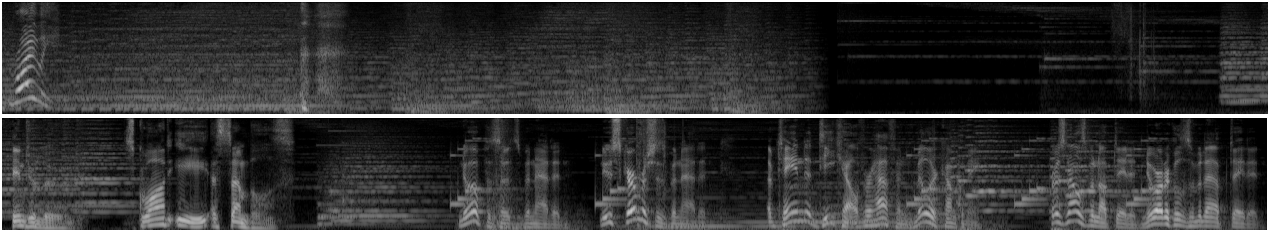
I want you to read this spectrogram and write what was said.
Riley! Interlude. Squad E assembles. New episodes been added. New skirmish has been added. Obtained a decal for Hafen, Miller Company. Personnel's been updated. New articles have been updated.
